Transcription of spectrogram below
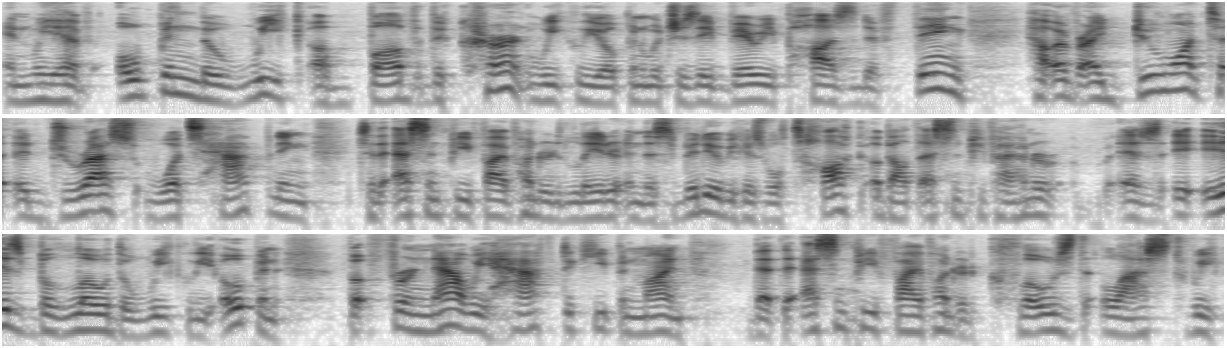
and we have opened the week above the current weekly open, which is a very positive thing. However, I do want to address what's happening to the S&P 500 later in this video because we'll talk about the S&P 500 as it is below the weekly open. But for now, we have to keep in mind that the S&P 500 closed last week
